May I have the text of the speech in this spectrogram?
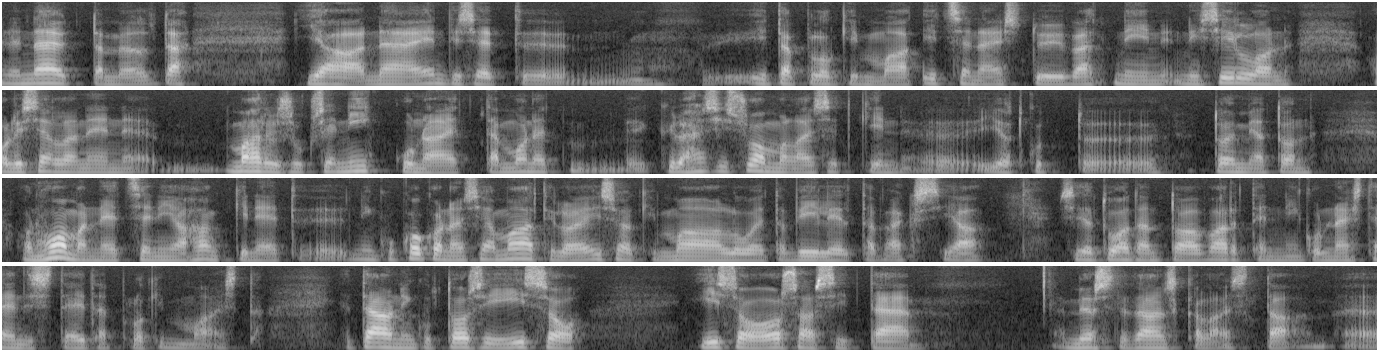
näyttämöltä, ja nämä entiset Itäblogin maat itsenäistyivät, niin, niin silloin oli sellainen mahdollisuuksien ikkuna, että monet, kyllähän siis suomalaisetkin jotkut toimijat on on huomanneet sen ja hankkineet niin kuin kokonaisia maatiloja, isoakin maa-alueita viljeltäväksi ja sitä tuotantoa varten niin kuin näistä entisistä Etäblogin maista. Ja tämä on niin kuin tosi iso, iso osa sitä, myös sitä tanskalaista äh,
